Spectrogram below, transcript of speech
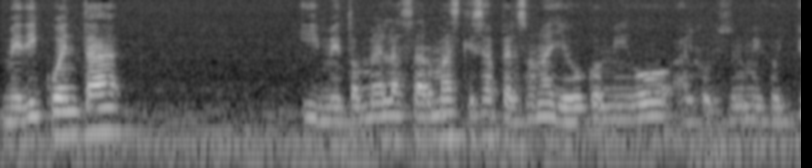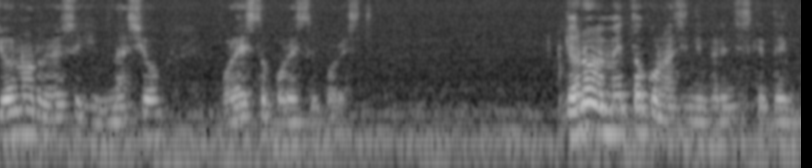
Me di cuenta y me tomé las armas que esa persona llegó conmigo al consultorio y me dijo, yo no regreso al gimnasio por esto, por esto y por esto. Yo no me meto con las indiferencias que tengo.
